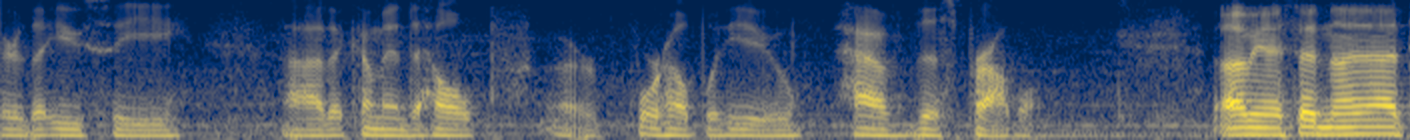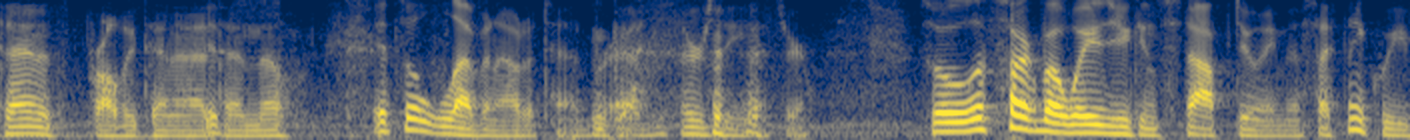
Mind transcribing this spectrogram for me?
or that you see, uh, that come in to help, or for help with you, have this problem? I mean, I said 9 out of 10. It's probably 10 out of 10, though. It's 11 out of 10, Brad. Okay. There's the answer. So let's talk about ways you can stop doing this. I think we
